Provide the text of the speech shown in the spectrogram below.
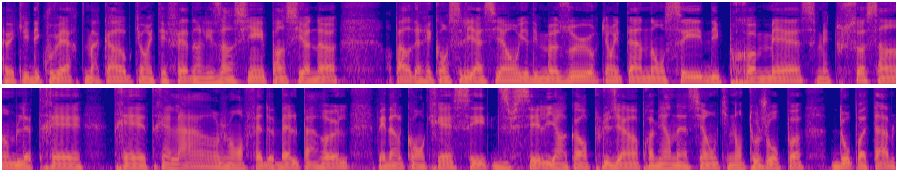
avec les découvertes macabres qui ont été faites dans les anciens pensionnats. On parle de réconciliation, il y a des mesures qui ont été annoncées, des promesses, mais tout ça semble très, très, très large. On fait de belles paroles, mais dans le concret, c'est difficile. Il y a encore plusieurs Premières Nations qui n'ont toujours pas d'eau potable.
